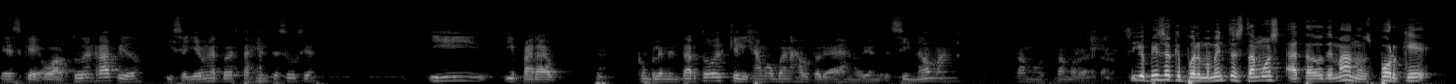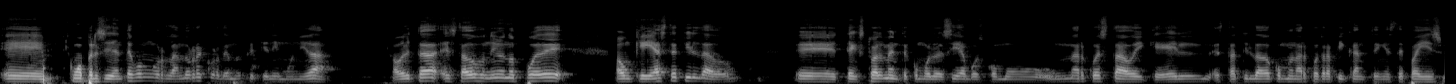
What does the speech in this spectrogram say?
es que o actúen rápido y se lleven a toda esta gente sucia y, y para complementar todo es que elijamos buenas autoridades en noviembre. Si no, man, estamos, estamos Sí, yo pienso que por el momento estamos atados de manos, porque eh, como presidente Juan Orlando recordemos que tiene inmunidad. Ahorita Estados Unidos no puede, aunque ya esté tildado eh, textualmente, como lo decíamos, como un narcoestado y que él está tildado como narcotraficante en este país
